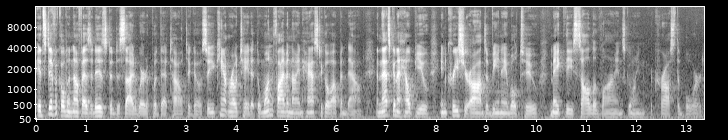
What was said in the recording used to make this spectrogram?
it's difficult enough as it is to decide where to put that tile to go. So you can't rotate it. The 1, 5, and 9 has to go up and down. And that's going to help you increase your odds of being able to make these solid lines going across the board.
